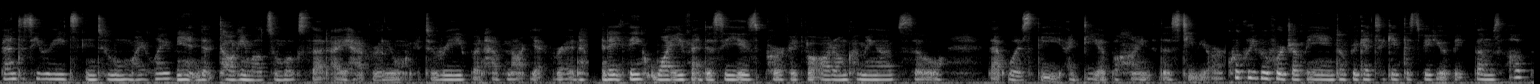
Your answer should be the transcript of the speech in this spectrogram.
fantasy reads into my life and talking about some books that I have really wanted to read but have not yet read. And I think YA fantasy is perfect for autumn coming up so that was the idea behind this TBR. Quickly before jumping in, don't forget to give this video a big thumbs up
